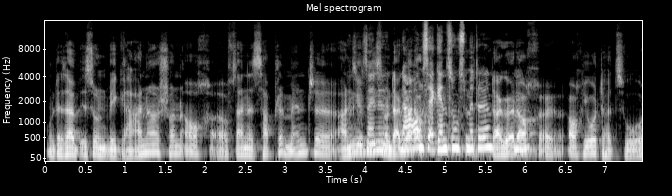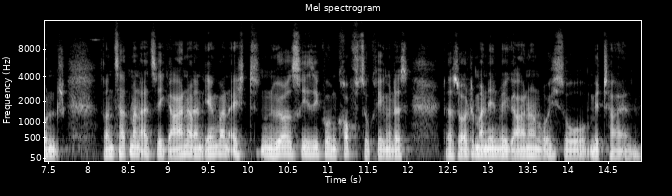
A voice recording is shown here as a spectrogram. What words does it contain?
Und deshalb ist so ein Veganer schon auch auf seine Supplemente also angewiesen. Also und da Nahrungsergänzungsmittel? Gehört auch, da gehört auch, äh, auch Jod dazu. Und sonst hat man als Veganer dann irgendwann echt ein höheres Risiko, einen Kopf zu kriegen. Und das, das sollte man den Veganern ruhig so mitteilen.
